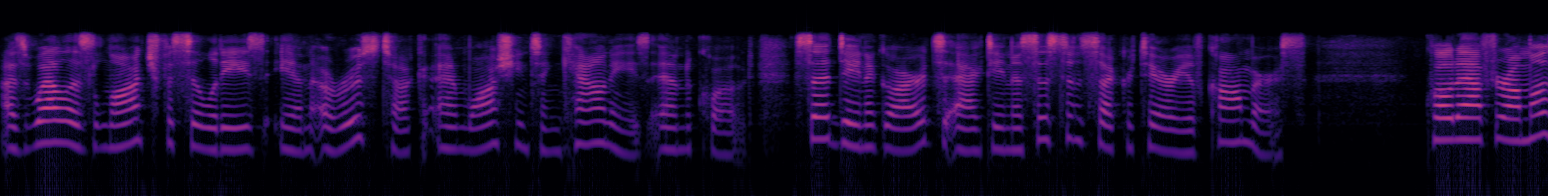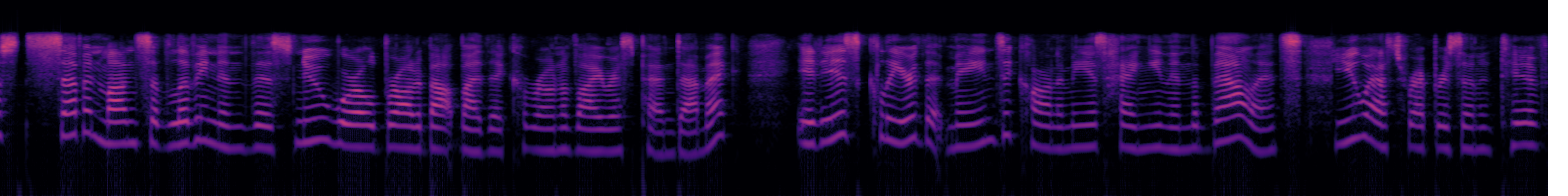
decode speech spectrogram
as well as launch facilities in Aroostook and Washington counties, end quote, said Dana Gartz, acting Assistant Secretary of Commerce. Quote, after almost seven months of living in this new world brought about by the coronavirus pandemic, it is clear that Maine's economy is hanging in the balance. U.S. Representative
